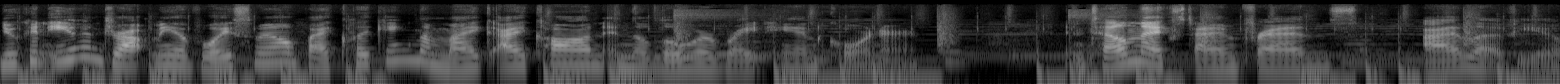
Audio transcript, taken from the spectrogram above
You can even drop me a voicemail by clicking the mic icon in the lower right hand corner. Until next time, friends, I love you.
